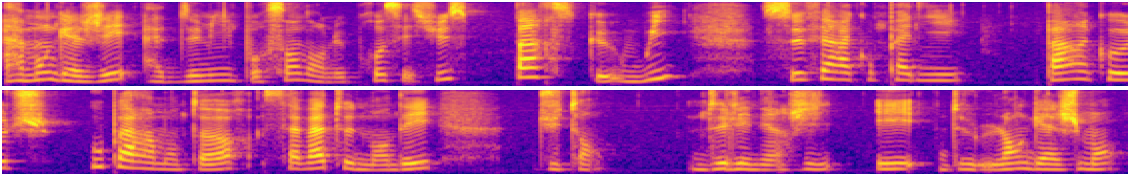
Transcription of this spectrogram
à m'engager à 2000% dans le processus? Parce que oui, se faire accompagner par un coach ou par un mentor, ça va te demander du temps, de l'énergie et de l'engagement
